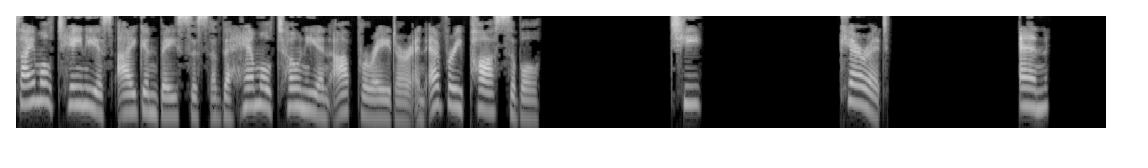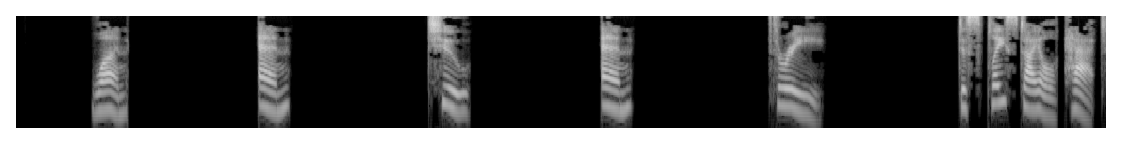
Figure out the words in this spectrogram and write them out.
simultaneous eigenbasis of the Hamiltonian operator and every possible t caret n 1 n 2 n 3 display style hat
